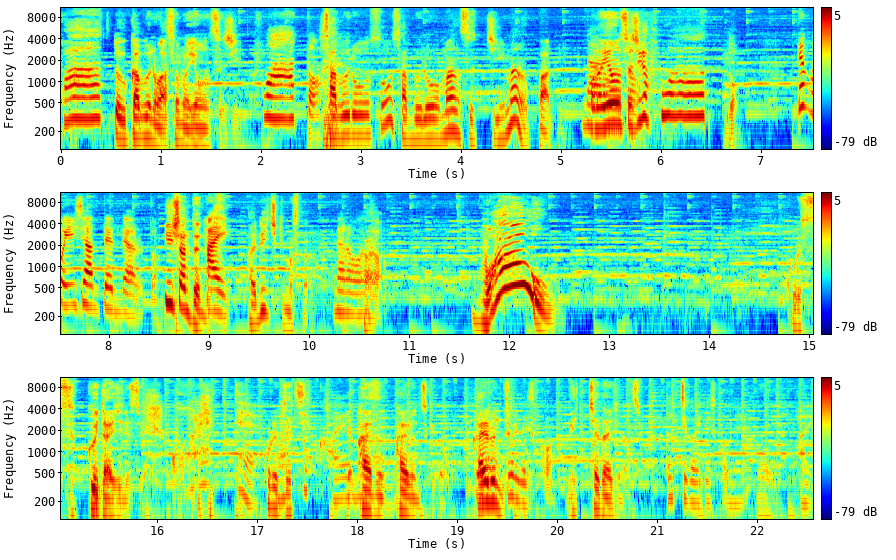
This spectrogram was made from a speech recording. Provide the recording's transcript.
ァーっと浮かぶのはその4筋。ふわーっとサブローソー、サブローマン、スッチーマン、ウッパーピン。このなるほど4筋がふわーっと。でもいいシャンテンであるといいシャンテンです。ははいい。リーチきますから。なるほど、はわーおこれすっごい大事ですよ。これってこれ絶街変える、変えるんですけど。変えるんですけどどれで。すか？めっちゃ大事なんですよ。どっちがいいですかね？はいこ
